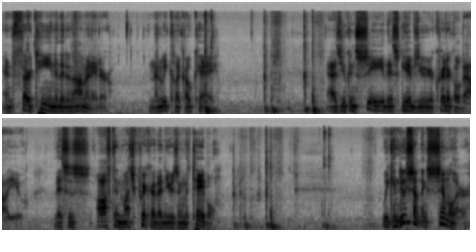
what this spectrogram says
and 13 in the denominator. And then we click OK. As you can see, this gives you your critical value. This is often much quicker than using the table. We can do something similar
